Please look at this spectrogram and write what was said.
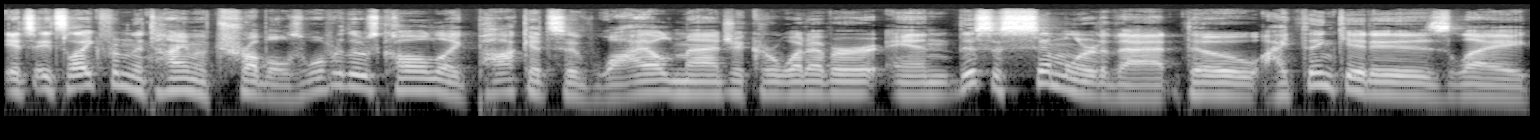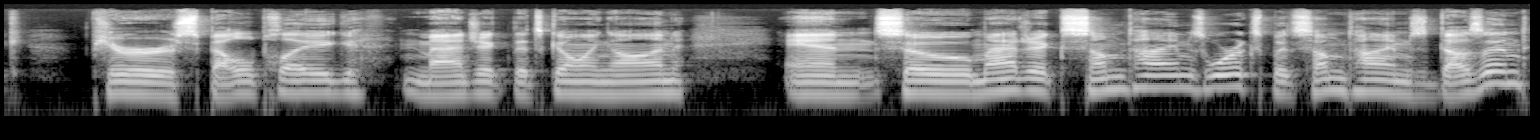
it's it's like from the time of troubles. What were those called? Like pockets of wild magic or whatever. And this is similar to that, though I think it is like pure spell plague magic that's going on. And so magic sometimes works, but sometimes doesn't.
